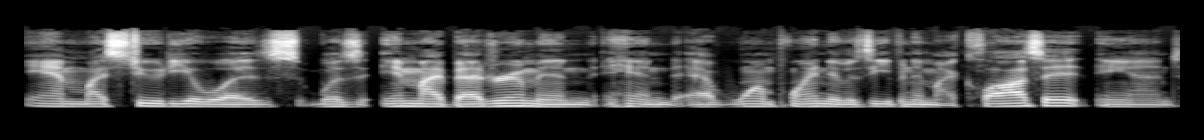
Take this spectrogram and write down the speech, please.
and my studio was was in my bedroom, and and at one point, it was even in my closet. And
